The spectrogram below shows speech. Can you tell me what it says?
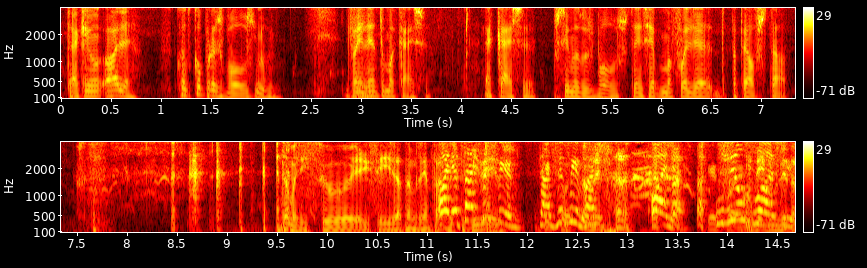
Está aqui um, olha, quando compras bolos, não, vem dentro de uma caixa. A caixa, por cima dos bolos, tem sempre uma folha de papel vegetal. Então, mas isso, isso aí já estamos a entrar Olha, estás a ver, estás a ver. Olha, o meu relógio.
